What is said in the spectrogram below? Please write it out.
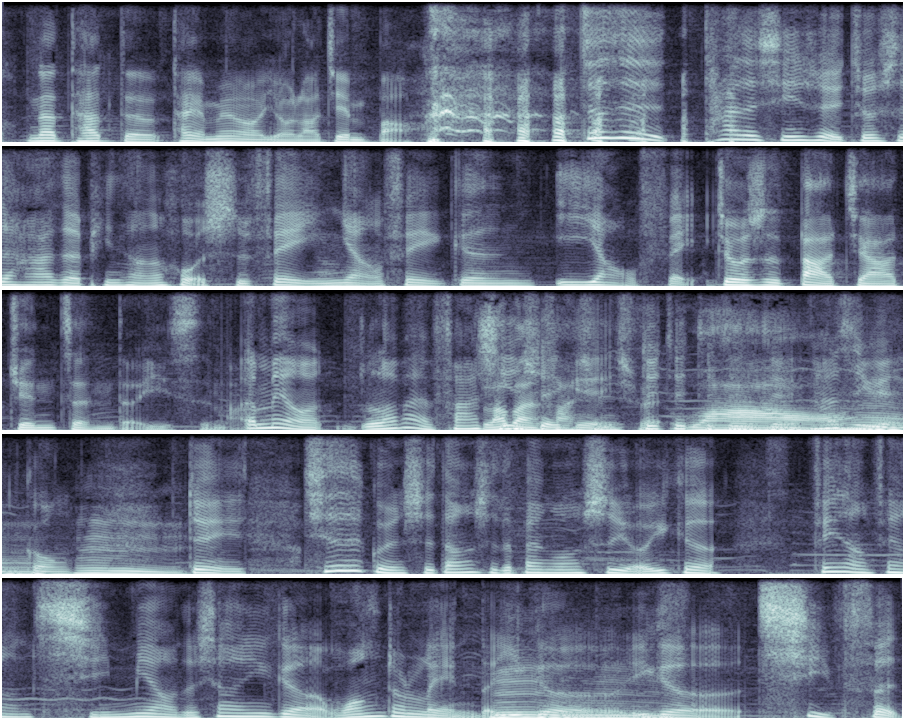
那他的他有没有有劳健保？就是他的薪水就是他的平常的伙食费、营养费跟医药费，就是大家捐赠的意思吗？呃，没有，老板发薪水给，对对对对对，他是员工，嗯，对，其实滚石当时的办公室有一个非常非常奇妙的，像一个 Wonderland 的一个、嗯、一个气氛。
